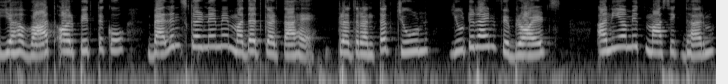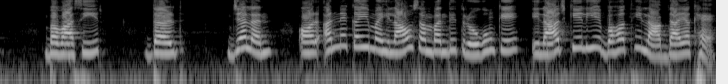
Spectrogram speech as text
यह वात और पित्त को बैलेंस करने में मदद करता है। प्रतरंतक चूर्ण, यूटेराइन फिब्रॉइड्स, अनियमित मासिक धर्म, बवासीर, दर्द, जलन और अन्य कई महिलाओं संबंधित रोगों के इलाज के लिए बहुत ही लाभदायक है।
